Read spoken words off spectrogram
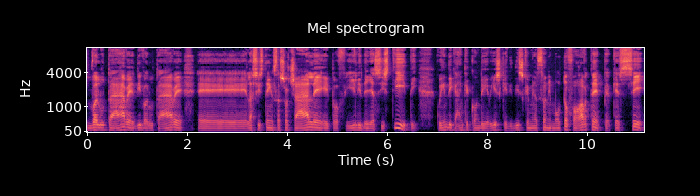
valutare, di valutare eh, l'assistenza sociale e i profili degli assistiti, quindi anche con dei rischi di discriminazione molto forte perché se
